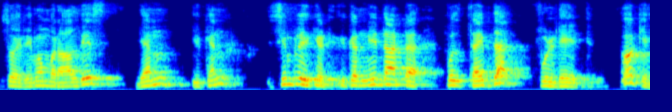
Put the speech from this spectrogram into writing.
So remember all this, then you can simply get, you can need not uh, full type the full date. Okay.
